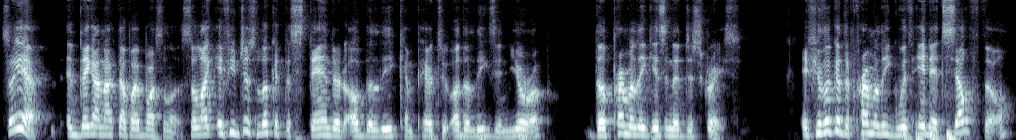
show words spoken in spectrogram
So yeah, they got knocked out by Barcelona. So like if you just look at the standard of the league compared to other leagues in Europe, the Premier League isn't a disgrace. If you look at the Premier League within itself, though,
